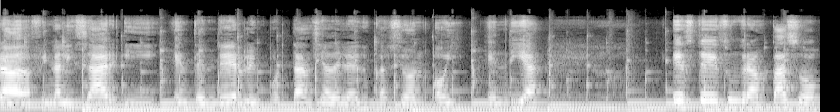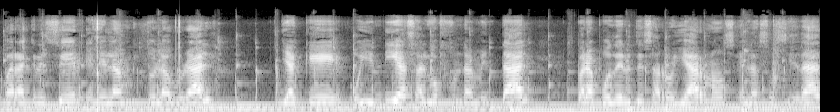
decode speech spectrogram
Para finalizar y entender la importancia de la educación hoy en día, este es un gran paso para crecer en el ámbito laboral, ya que hoy en día es algo fundamental para poder desarrollarnos en la sociedad.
